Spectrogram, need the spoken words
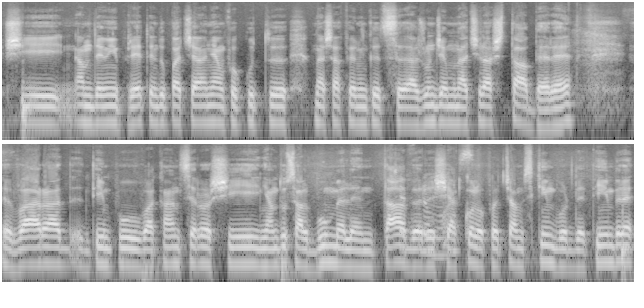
și am devenit prieteni, după aceea ne-am făcut uh, în așa fel încât să ajungem în același tabere vara, în timpul vacanțelor și ne-am dus albumele în tabere și acolo făceam schimburi de timbre,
